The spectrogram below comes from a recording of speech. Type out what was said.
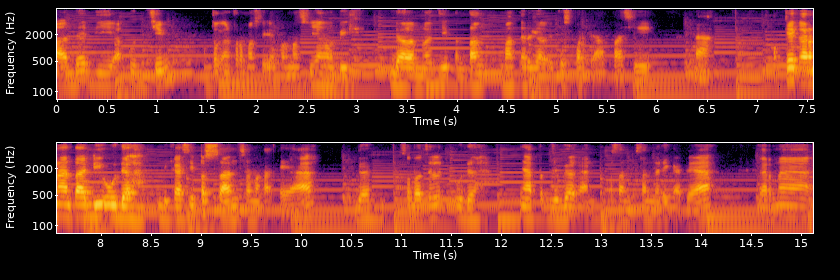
ada di akun CIM untuk informasi-informasi yang lebih dalam lagi tentang material itu seperti apa sih. Nah, Oke, karena tadi udah dikasih pesan sama Kak Tea dan Sobat Sulit udah nyatet juga kan pesan-pesan dari Kak Tea. Karena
